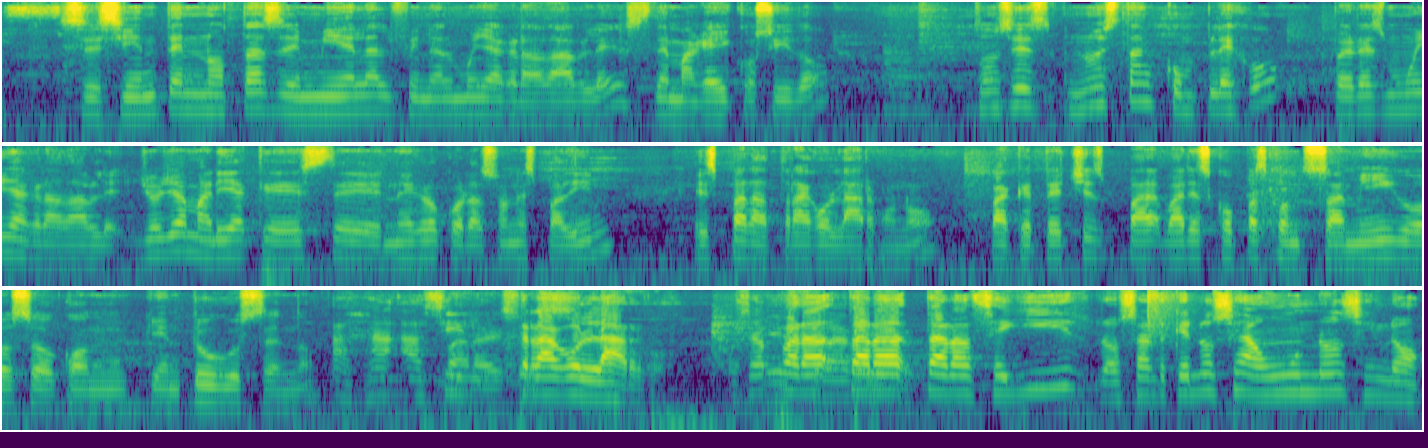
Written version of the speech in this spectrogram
se sienten notas de miel al final muy agradables, de maguey cocido. Entonces no es tan complejo, pero es muy agradable. Yo llamaría que este negro corazón espadín es para trago largo, ¿no? Para que te eches varias copas con tus amigos o con quien tú gustes, ¿no? Ajá, así, trago largo. O sea, para, para, para seguir, o sea, que no sea uno, sino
